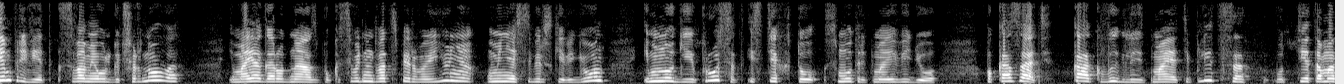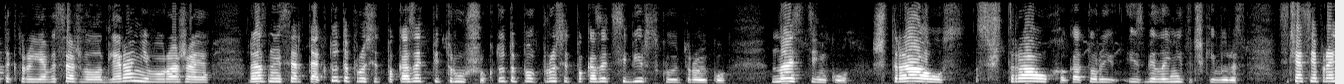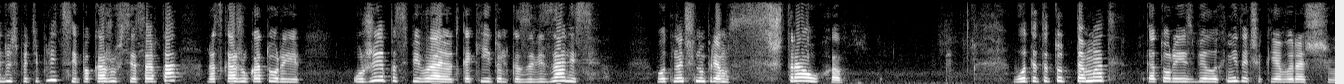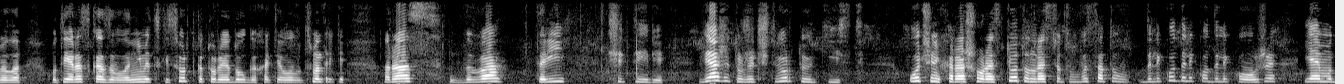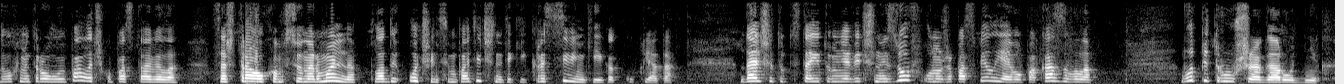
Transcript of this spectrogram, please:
Всем привет! С вами Ольга Чернова и моя огородная азбука. Сегодня 21 июня, у меня сибирский регион, и многие просят из тех, кто смотрит мои видео, показать, как выглядит моя теплица. Вот те томаты, которые я высаживала для раннего урожая, разные сорта. Кто-то просит показать петрушу, кто-то просит показать сибирскую тройку, Настеньку, Штраус, Штрауха, который из белой ниточки вырос. Сейчас я пройдусь по теплице и покажу все сорта, расскажу, которые уже поспевают, какие только завязались. Вот начну прям с Штрауха. Вот это тот томат, который из белых ниточек я выращивала. Вот я рассказывала, немецкий сорт, который я долго хотела. Вот смотрите, раз, два, три, четыре. Вяжет уже четвертую кисть. Очень хорошо растет, он растет в высоту далеко-далеко-далеко. Уже я ему двухметровую палочку поставила. Со штраухом все нормально. Плоды очень симпатичные, такие красивенькие, как куклята. Дальше тут стоит у меня вечный зов. Он уже поспел, я его показывала. Вот Петруша огородник.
